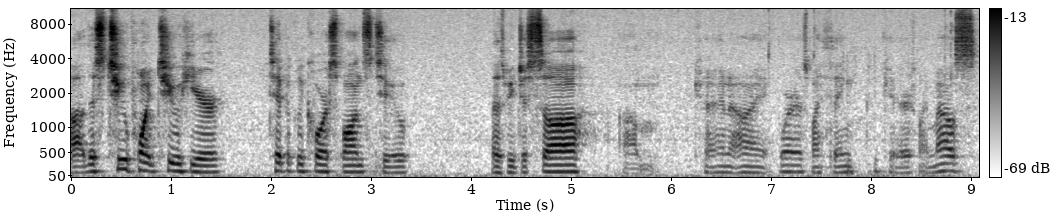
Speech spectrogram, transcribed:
Uh, this 2.2 here typically corresponds to, as we just saw, um, can I, where is my thing? Okay, there's my mouse.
